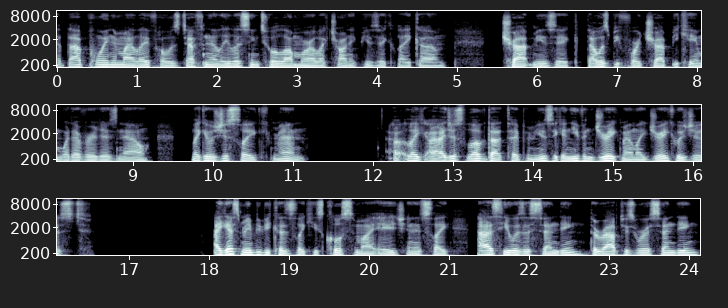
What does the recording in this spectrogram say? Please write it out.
at that point in my life, I was definitely listening to a lot more electronic music, like um, trap music. That was before trap became whatever it is now. Like it was just like, man, uh, like I just loved that type of music, and even Drake, man. Like Drake was just, I guess maybe because like he's close to my age, and it's like as he was ascending, the Raptors were ascending.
